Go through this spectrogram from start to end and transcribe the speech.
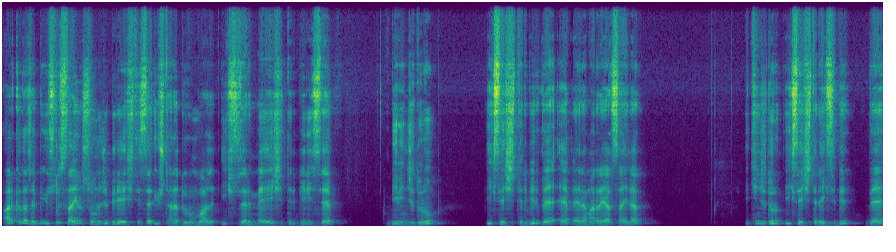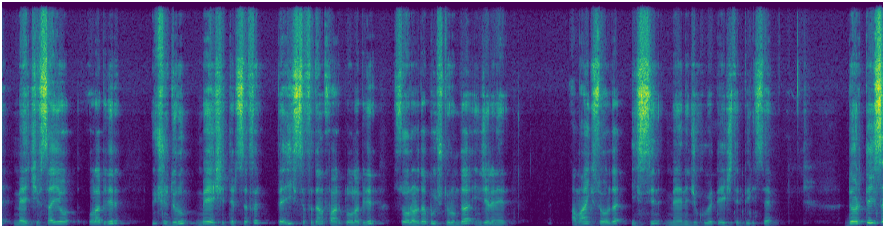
Arkadaşlar bir üslü sayının sonucu 1'e eşit ise 3 tane durum vardır. x üzeri m eşittir 1 ise birinci durum x eşittir 1 ve m eleman reel sayılar. İkinci durum x eşittir eksi 1 ve m çift sayı olabilir. Üçüncü durum m eşittir 0 ve x sıfırdan farklı olabilir. Sorularda bu üç durumda incelenir. Ama hangi soruda x'in m'ninci kuvveti eşittir 1 ise. 4'te ise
